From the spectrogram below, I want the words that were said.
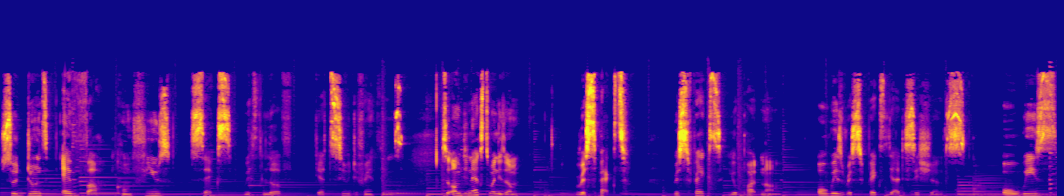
So don't ever confuse sex with love. They're two different things. So um the next one is um respect. Respect your partner. Always respect their decisions. Always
